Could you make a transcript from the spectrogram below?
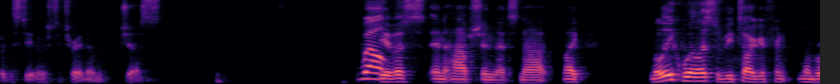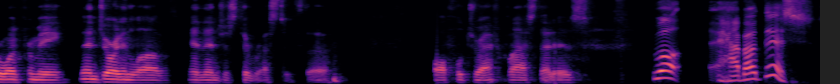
for the Steelers to trade him just well, give us an option that's not like Malik Willis would be target for number one for me, then Jordan Love, and then just the rest of the awful draft class that is. Well, how about this?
